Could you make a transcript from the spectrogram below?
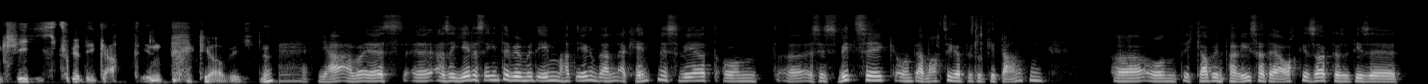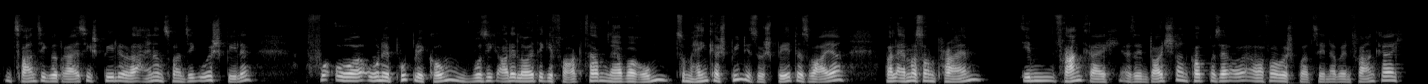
Geschichte für die Gattin, glaube ich. Ne? Ja, aber er ist, äh, also jedes Interview mit ihm hat irgendeinen Erkenntniswert und äh, es ist witzig und er macht sich ein bisschen Gedanken. Äh, und ich glaube, in Paris hat er auch gesagt, also diese 20.30 Uhr Spiele oder 21 Uhr Spiele, ohne Publikum, wo sich alle Leute gefragt haben, na warum zum Henker spielen die so spät? Das war ja, weil Amazon Prime in Frankreich, also in Deutschland kommt man es auf Eurosport sehen, aber in Frankreich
